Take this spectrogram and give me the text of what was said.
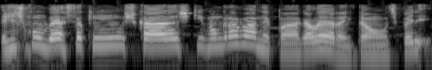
a gente conversa com os caras que vão gravar, né? Com a galera. Então, tipo, ele,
